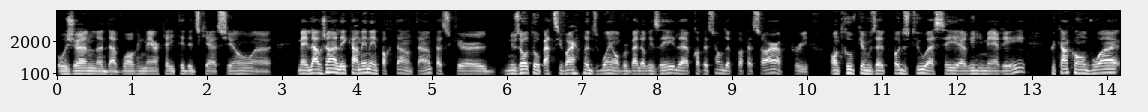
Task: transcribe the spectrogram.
aux jeunes d'avoir une meilleure qualité d'éducation. mais l'argent, elle est quand même importante, hein, parce que nous autres, au Parti vert, là, du moins, on veut valoriser la profession de professeur, puis on trouve que vous n'êtes pas du tout assez euh, rémunéré. Puis quand on voit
